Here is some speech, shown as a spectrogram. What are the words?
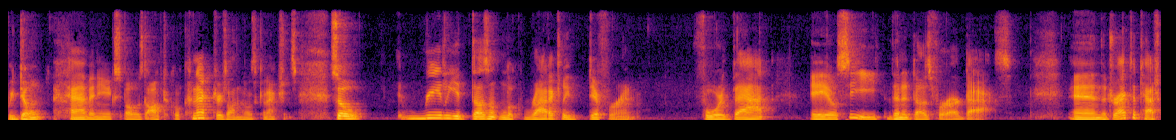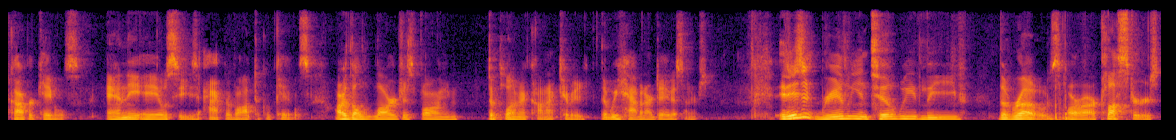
We don't have any exposed optical connectors on those connections. So really it doesn't look radically different for that AOC than it does for our DACs. And the direct attached copper cables and the AOC's active optical cables are the largest volume deployment connectivity that we have in our data centers. It isn't really until we leave the rows or our clusters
